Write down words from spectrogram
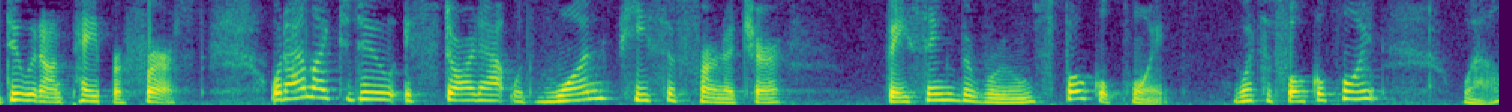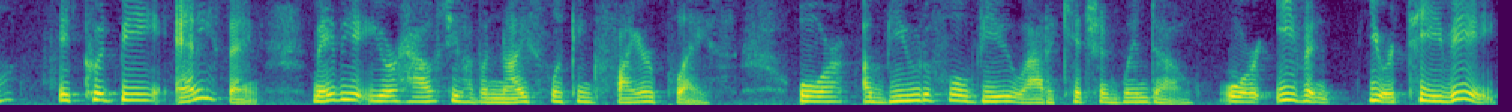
Do it on paper first. What I like to do is start out with one piece of furniture facing the room's focal point. What's a focal point? Well, it could be anything. Maybe at your house you have a nice looking fireplace or a beautiful view out a kitchen window or even your TV.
